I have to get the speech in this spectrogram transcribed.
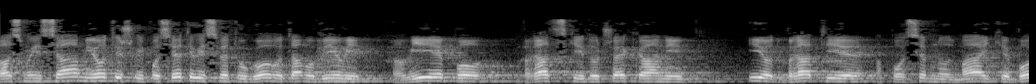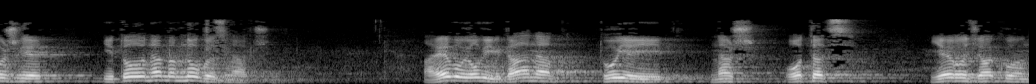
Pa smo i sami otišli, posjetili Svetu Goru, tamo bili lijepo, bratski dočekani i od bratije, a posebno od majke Božje, i to nama mnogo znači. A evo ovih dana, tu je i naš otac, jerođakon,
